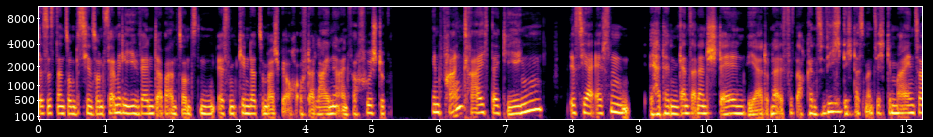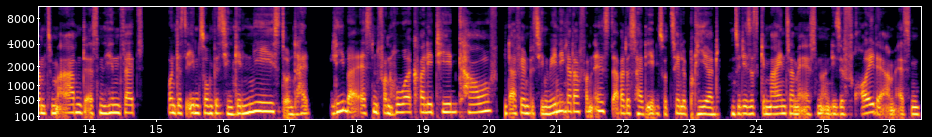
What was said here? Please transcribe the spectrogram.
das ist dann so ein bisschen so ein Family-Event, aber ansonsten essen Kinder zum Beispiel auch oft alleine einfach Frühstück. In Frankreich dagegen ist ja Essen, hat einen ganz anderen Stellenwert. Und da ist es auch ganz wichtig, dass man sich gemeinsam zum Abendessen hinsetzt und das eben so ein bisschen genießt und halt lieber Essen von hoher Qualität kauft und dafür ein bisschen weniger davon isst, aber das halt eben so zelebriert und so dieses gemeinsame Essen und diese Freude am Essen.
